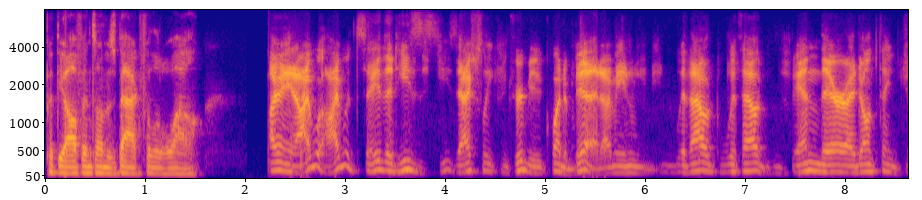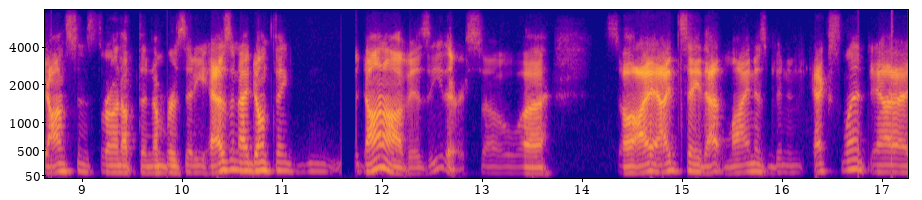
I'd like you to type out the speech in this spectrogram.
put the offense on his back for a little while? I mean, I, w- I would say that he's he's actually contributed quite a bit. I mean, without without Benn there, I don't think Johnston's throwing up the numbers that he has, and I don't think Dadonov is either. So, uh, so I, would say that line has been excellent. Uh,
